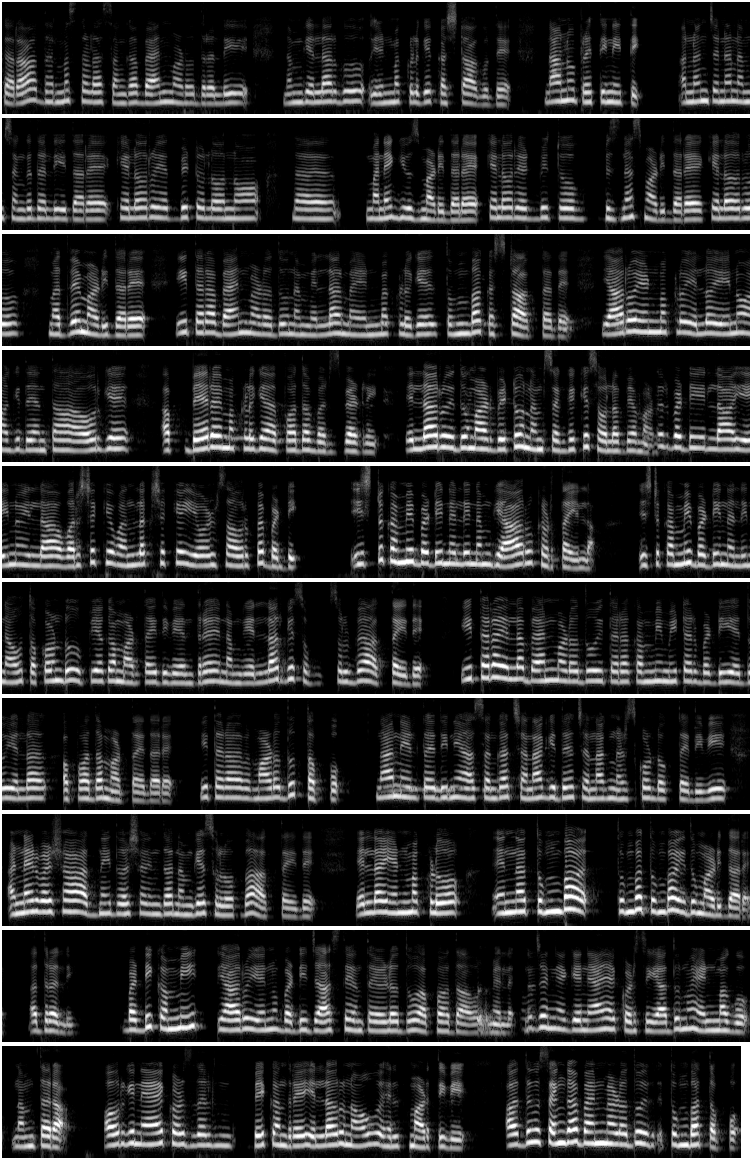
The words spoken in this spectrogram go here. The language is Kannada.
ನಮಸ್ಕಾರ ಧರ್ಮಸ್ಥಳ ಸಂಘ ಬ್ಯಾನ್ ಮಾಡೋದ್ರಲ್ಲಿ ನಮ್ಗೆಲ್ಲರಿಗೂ ಹೆಣ್ಮಕ್ಳಿಗೆ ಕಷ್ಟ ಆಗುತ್ತೆ. ನಾನು ಪ್ರತಿನಿಧಿ. ಹನ್ನೊಂದು ಜನ ನಮ್ಮ ಸಂಘದಲ್ಲಿ ಇದ್ದಾರೆ ಕೆಲವರು ಎದ್ಬಿಟ್ಟು ಲೋನು ಮನೆಗೆ ಯೂಸ್ ಮಾಡಿದ್ದಾರೆ. ಕೆಲವರು ಎದ್ಬಿಟ್ಟು ಬಿಸ್ನೆಸ್ ಮಾಡಿದ್ದಾರೆ. ಕೆಲವರು ಮದುವೆ ಮಾಡಿದ್ದಾರೆ. ಈ ಥರ ಬ್ಯಾನ್ ಮಾಡೋದು ನಮ್ಮೆಲ್ಲ ಹೆಣ್ಮಕ್ಳಿಗೆ ತುಂಬ ಕಷ್ಟ ಆಗ್ತದೆ. ಯಾರೋ ಹೆಣ್ಮಕ್ಳು ಎಲ್ಲೋ ಏನೋ ಆಗಿದೆ ಅಂತ ಅವ್ರಿಗೆ ಅಪ್, ಬೇರೆ ಮಕ್ಕಳಿಗೆ ಅಪವಾದ ಬಡಿಸ್ಬೇಡ್ರಿ. ಎಲ್ಲರೂ ಇದು ಮಾಡಿಬಿಟ್ಟು ನಮ್ಮ ಸಂಘಕ್ಕೆ ಸೌಲಭ್ಯ ಮಾಡಿ. ಇದ್ರ ಬಡ್ಡಿ ಇಲ್ಲ, ಏನೂ ಇಲ್ಲ. ವರ್ಷಕ್ಕೆ ಒಂದು ಲಕ್ಷಕ್ಕೆ ಏಳು ಸಾವಿರ ರೂಪಾಯಿ ಬಡ್ಡಿ. ಇಷ್ಟು ಕಮ್ಮಿ ಬಡ್ಡಿನಲ್ಲಿ ನಮ್ಗೆ ಯಾರೂ ಕೊಡ್ತಾ ಇಲ್ಲ. ಇಷ್ಟು ಕಮ್ಮಿ ಬಡ್ಡಿನಲ್ಲಿ ನಾವು ತಗೊಂಡು ಉಪಯೋಗ ಮಾಡ್ತಾ ಇದ್ದೀವಿ ಅಂದರೆ ನಮ್ಗೆ ಎಲ್ಲರಿಗೆ ಸುಲಭ ಆಗ್ತಾ ಇದೆ. ಈ ಥರ ಎಲ್ಲ ಬ್ಯಾನ್ ಮಾಡೋದು, ಈ ಥರ ಕಮ್ಮಿ ಮೀಟರ್ ಬಡ್ಡಿ ಎದ್ದು ಎಲ್ಲ ಅಪವಾದ ಮಾಡ್ತಾ ಇದ್ದಾರೆ. ಈ ಥರ ಮಾಡೋದು ತಪ್ಪು. ನಾನು ಹೇಳ್ತಾ ಇದ್ದೀನಿ, ಆ ಸಂಘ ಚೆನ್ನಾಗಿದೆ, ಚೆನ್ನಾಗಿ ನಡ್ಸ್ಕೊಂಡು ಹೋಗ್ತಾ ಇದ್ದೀವಿ. ಹನ್ನೆರಡು ವರ್ಷ, ಹದಿನೈದು ವರ್ಷದಿಂದ ನಮಗೆ ಸುಲಭ ಆಗ್ತಾ ಇದೆ. ಎಲ್ಲ ಹೆಣ್ಮಕ್ಳು ಎನ್ನ ತುಂಬ ತುಂಬ ತುಂಬ ಇದು ಮಾಡಿದ್ದಾರೆ ಅದರಲ್ಲಿ. ಬಡ್ಡಿ ಕಮ್ಮಿ ಯಾರು ಏನು ಬಡ್ಡಿ ಜಾಸ್ತಿ ಅಂತ ಹೇಳೋದು ಅಪವಾದ ಅವ್ರ ಮೇಲೆ. ಸೌಜನ್ಯಗೆ ನ್ಯಾಯ ಕೊಡಿಸಿ ಅದನ್ನು ಹೆಣ್ಮಗು ನಮ್ಮ ಥರ ಅವ್ರಿಗೆ ನ್ಯಾಯ ಕೊಡಿಸ್ದಲ್ ಬೇಕಂದ್ರೆ ಎಲ್ಲರೂ ನಾವು ಹೆಲ್ಪ್ ಮಾಡ್ತೀವಿ. ಅದು ಸಂಘ ಬ್ಯಾನ್ ಮಾಡೋದು ತುಂಬ ತಪ್ಪು.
